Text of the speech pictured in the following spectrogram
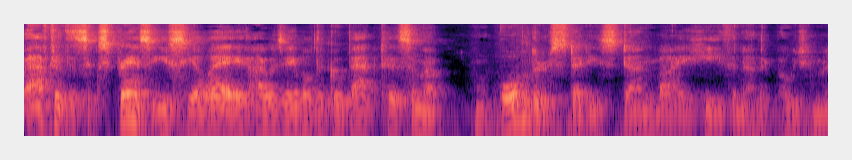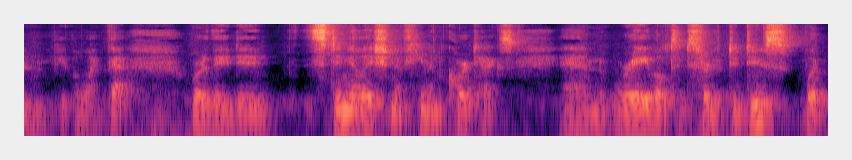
after this experience at UCLA, I was able to go back to some older studies done by Heath and other Ojemann, people like that, where they did stimulation of human cortex and were able to sort of deduce what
